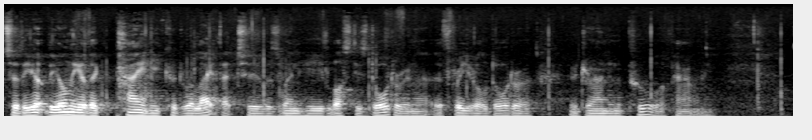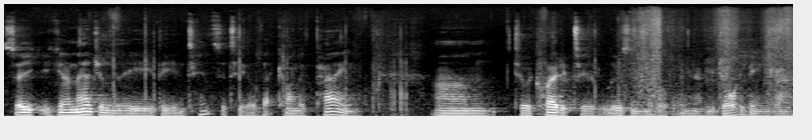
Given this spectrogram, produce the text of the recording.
so the, the only other pain he could relate that to was when he lost his daughter, in a, a three-year-old daughter who drowned in a pool, apparently. So you, you can imagine the, the intensity of that kind of pain. Um, to equate it to losing you know, your daughter being drowned.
